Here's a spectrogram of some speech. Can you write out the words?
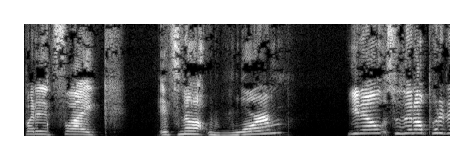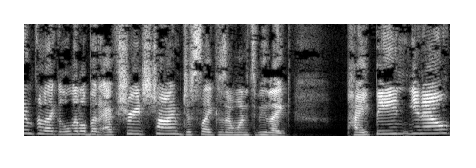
but it's like it's not warm you know so then i'll put it in for like a little bit extra each time just like because i want it to be like piping you know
